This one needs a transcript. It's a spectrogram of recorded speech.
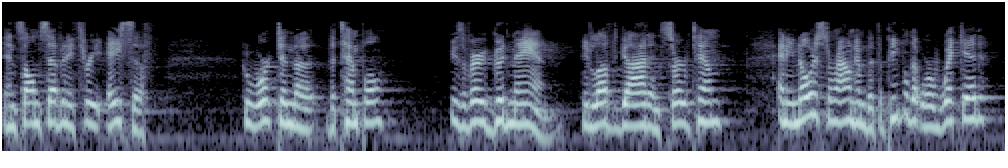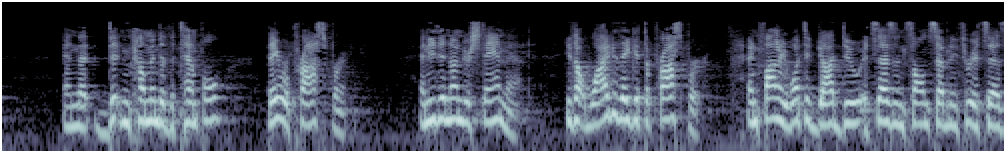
In Psalm 73, Asaph, who worked in the, the temple, he's a very good man. He loved God and served him. And he noticed around him that the people that were wicked and that didn't come into the temple, they were prospering. And he didn't understand that. He thought, why do they get to prosper? And finally, what did God do? It says in Psalm 73, it says,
